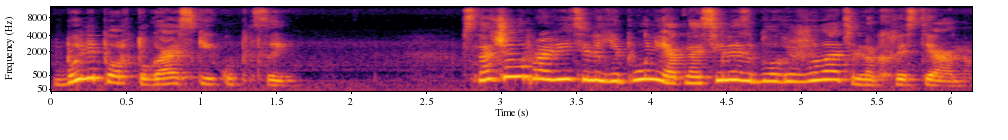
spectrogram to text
были португальские купцы. Сначала правители Японии относились благожелательно к христианам.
